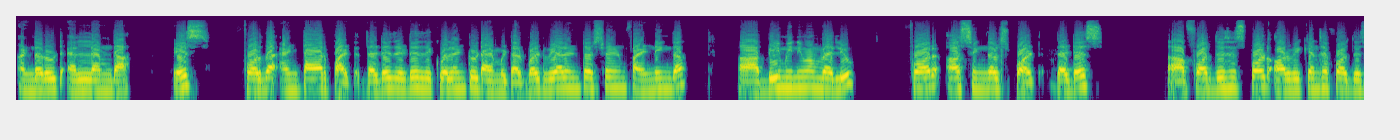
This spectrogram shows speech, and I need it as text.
under root L lambda is for the entire part. That is it is equivalent to diameter. But we are interested in finding the uh, B minimum value for a single spot. That is uh, for this spot or we can say for this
